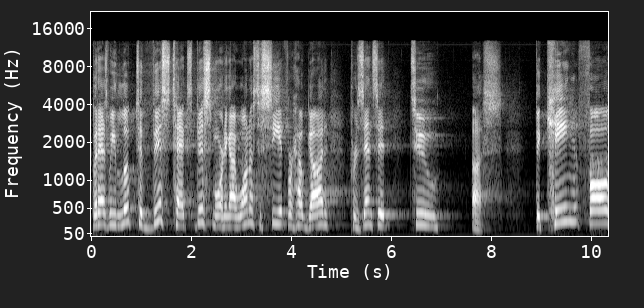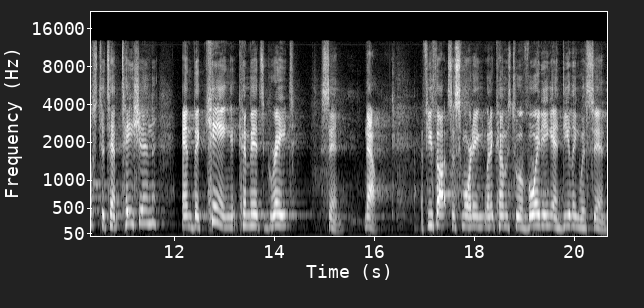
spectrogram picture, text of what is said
But as we look to this text this morning, I want us to see it for how God presents it to us. The king falls to temptation, and the king commits great sin. Now, a few thoughts this morning when it comes to avoiding and dealing with sin.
